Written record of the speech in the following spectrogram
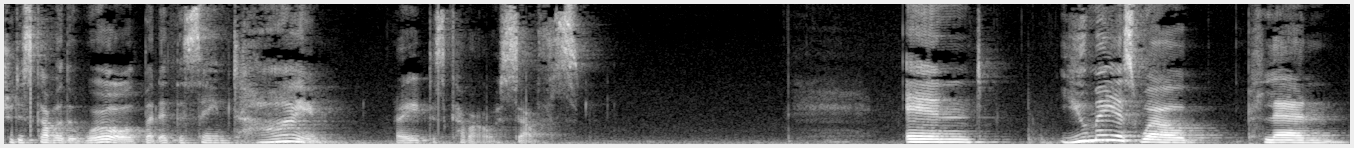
to discover the world, but at the same time, right, discover ourselves. And you may as well plan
